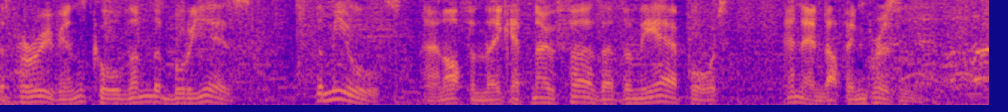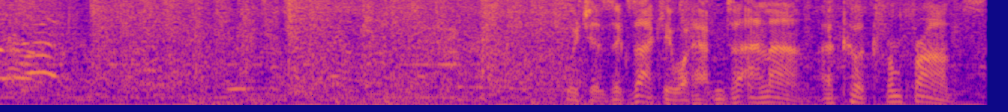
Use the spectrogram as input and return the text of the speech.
The Peruvians call them the burriers, the mules, and often they get no further than the airport and end up in prison. Which is exactly what happened to Alain, a cook from France.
